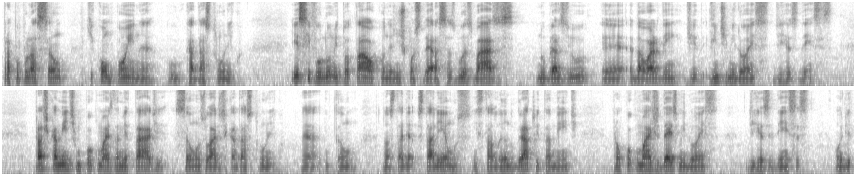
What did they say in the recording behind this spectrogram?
para a população que compõe né, o cadastro único. Esse volume total, quando a gente considera essas duas bases, no Brasil é, é da ordem de 20 milhões de residências. Praticamente um pouco mais da metade são usuários de cadastro único. Né? Então, nós estaremos instalando gratuitamente para um pouco mais de 10 milhões de residências, onde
